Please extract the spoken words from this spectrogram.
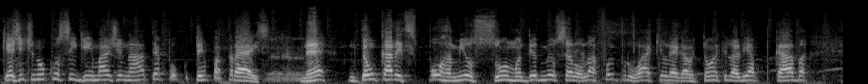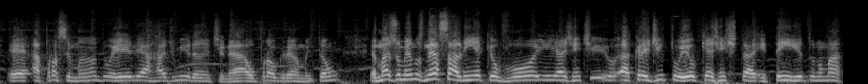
que a gente não conseguia imaginar até pouco tempo atrás, né? Então o cara disse, porra, meu som, mandei do meu celular, foi pro ar, que legal. Então aquilo ali acaba é, aproximando ele à Rádio Mirante, né? O programa. Então, é mais ou menos nessa linha que eu vou e a gente, acredito eu que a gente tá, tem ido numa,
